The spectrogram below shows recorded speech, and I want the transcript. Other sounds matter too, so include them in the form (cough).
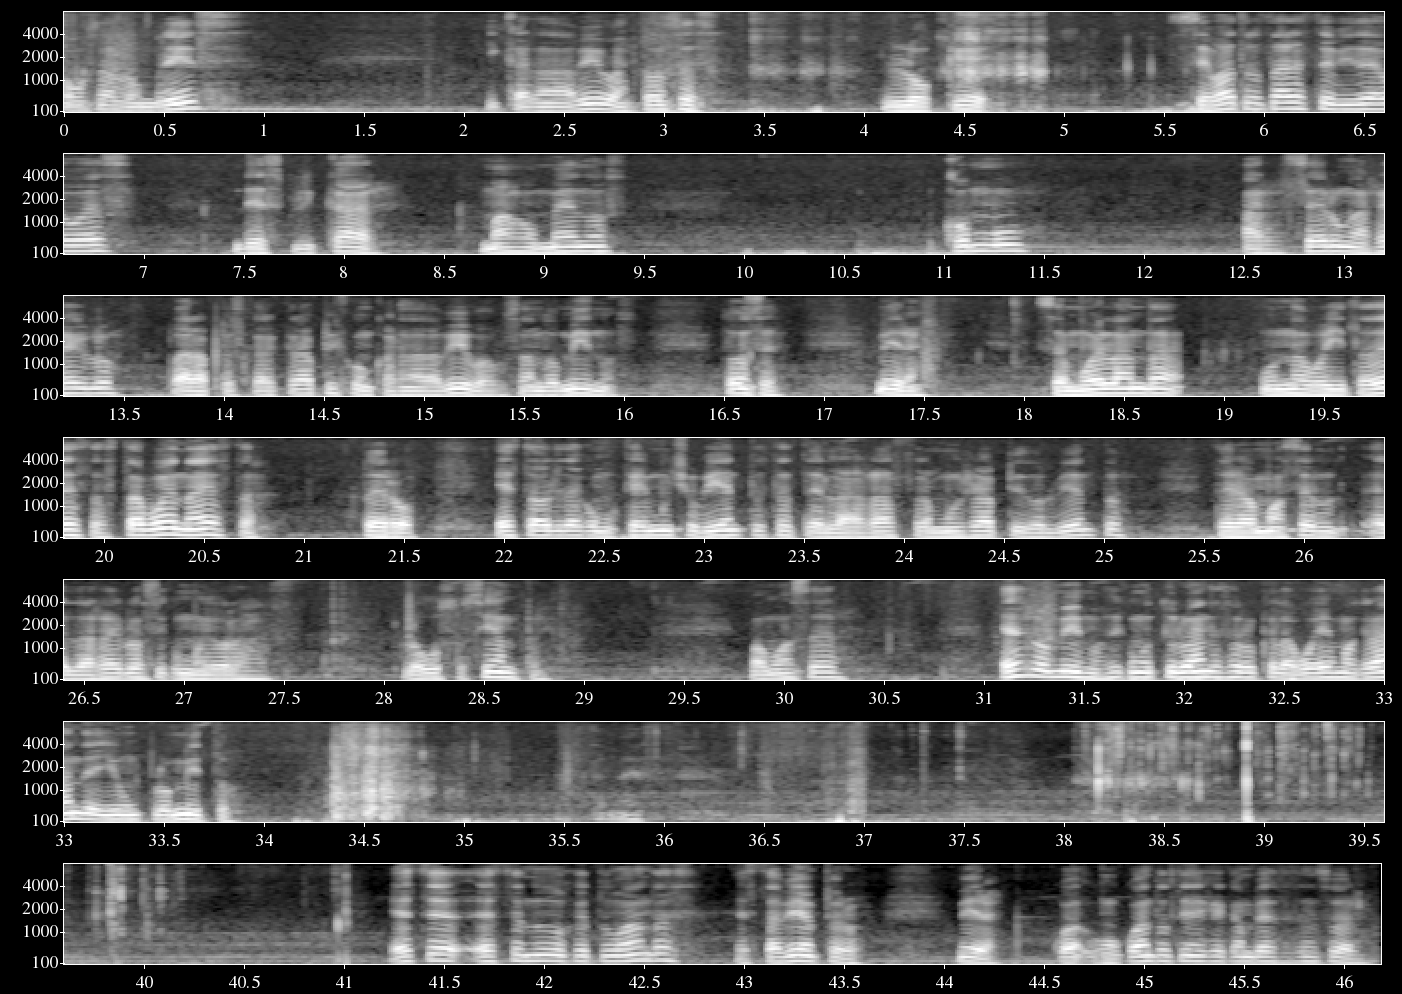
vamos a lombriz y carnada viva. Entonces, lo que se va a tratar este video es de explicar más o menos cómo hacer un arreglo para pescar crapis con carnada viva usando minos. Entonces, miren, Samuel anda una bollita de esta. Está buena esta, pero esta ahorita como que hay mucho viento, esta te la arrastra muy rápido el viento. Entonces vamos a hacer el arreglo así como yo las, lo uso siempre. Vamos a hacer, es lo mismo, así como tú lo andas, solo que la boya es más grande y un plomito. Este, este nudo que tú andas está bien, pero mira, ¿con cuánto tienes que cambiar este anzuelo?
